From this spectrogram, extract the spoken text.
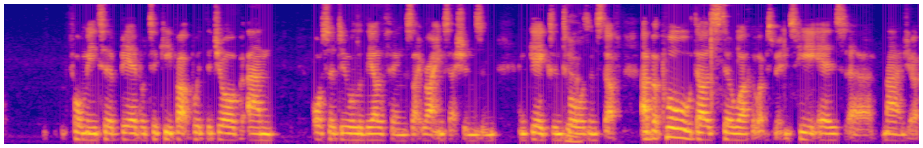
mm. for me to be able to keep up with the job and also do all of the other things like writing sessions and, and gigs and tours yeah. and stuff. Uh, but Paul does still work at Wetherspoons. He is a manager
